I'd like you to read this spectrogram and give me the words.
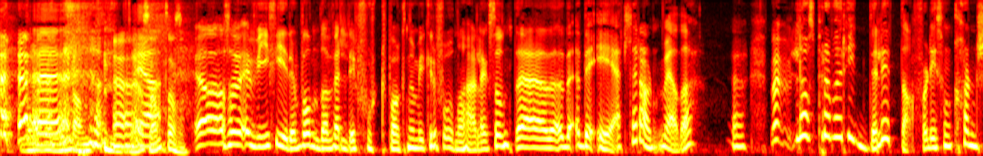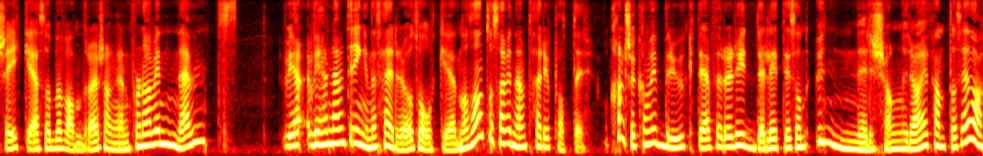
det er sant. Det er sant, altså. Ja, altså. Vi fire bonda veldig fort bak noen mikrofoner her, liksom. Det, det, det er et eller annet med det. Men la oss prøve å rydde litt, da, for de som kanskje ikke er så bevandra i sjangeren. For nå har vi nevnt vi har, vi har, nevnt 'Ringenes herre' og Tolkien, og sånt, og så har vi nevnt Harry Potter. Og kanskje kan vi bruke det for å rydde litt i sånn undersjangre i fantasy, da.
